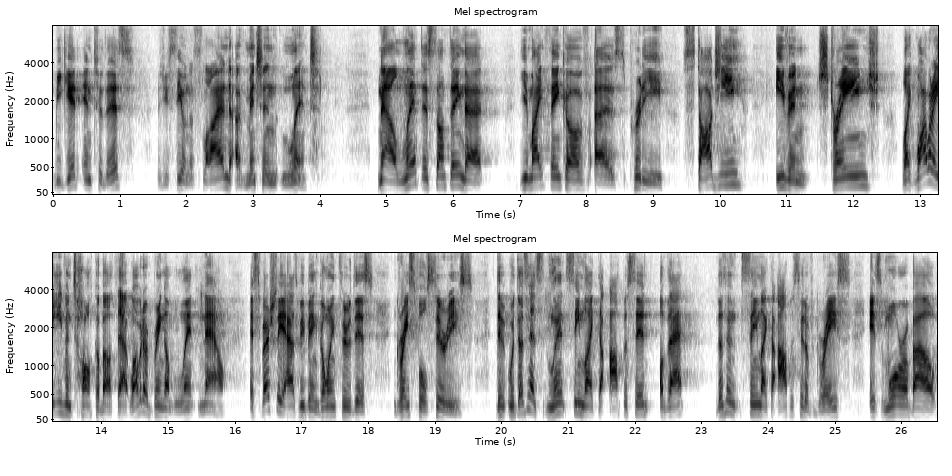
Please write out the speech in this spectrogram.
we get into this, as you see on the slide, I've mentioned Lent. Now, Lent is something that you might think of as pretty stodgy, even strange, like, why would I even talk about that? Why would I bring up Lent now? Especially as we've been going through this graceful series. Doesn't Lent seem like the opposite of that? Doesn't seem like the opposite of grace? It's more about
